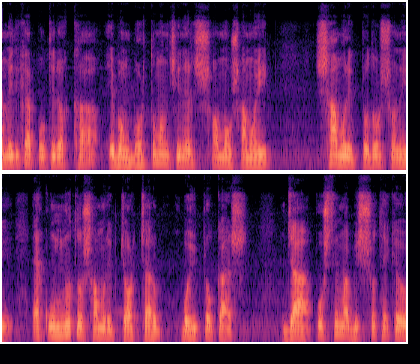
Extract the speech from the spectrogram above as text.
আমেরিকার প্রতিরক্ষা এবং বর্তমান চীনের সমসাময়িক সামরিক প্রদর্শনী এক উন্নত সামরিক চর্চার বহিঃপ্রকাশ, যা পশ্চিমা বিশ্ব থেকেও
